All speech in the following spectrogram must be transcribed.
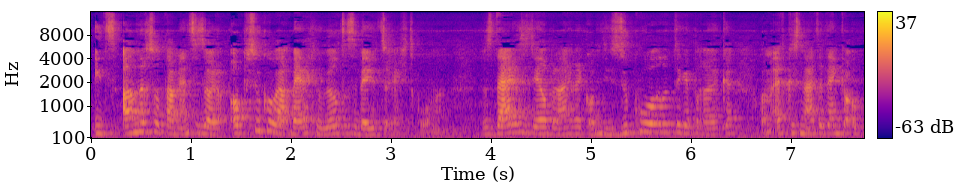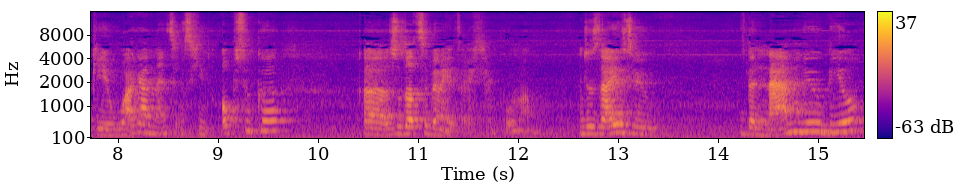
iets anders wat dat mensen zouden opzoeken waarbij dat je wilt dat ze bij je terechtkomen. Dus daar is het heel belangrijk om die zoekwoorden te gebruiken, om even na te denken, oké, wat gaan mensen misschien opzoeken, uh, zodat ze bij mij terecht gaan komen. Dus dat is uw, de naam in uw bio.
